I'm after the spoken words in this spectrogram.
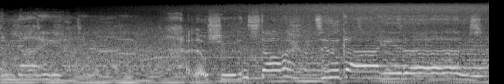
tonight. No shooting star to guide us.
